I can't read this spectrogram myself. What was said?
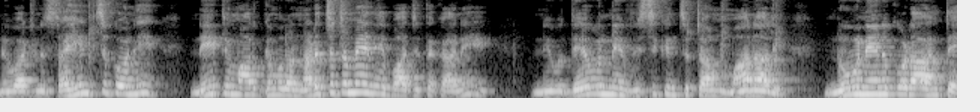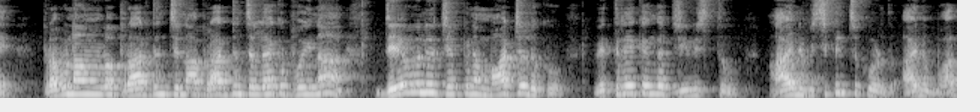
నువ్వు వాటిని సహించుకొని నీతి మార్గంలో నడచటమే నీ బాధ్యత కానీ నీవు దేవుణ్ణి విసిగించటం మానాలి. నువ్వు నేను కూడా అంతే. ప్రభునామంలో ప్రార్థించినా ప్రార్థించలేకపోయినా దేవుని చెప్పిన మాటలకు వ్యతిరేకంగా జీవిస్తూ ఆయన విసిగించకూడదు ఆయన బాధ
